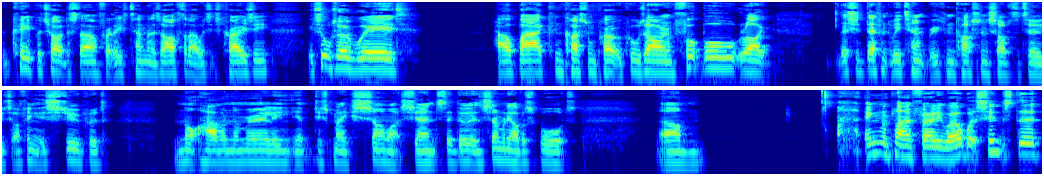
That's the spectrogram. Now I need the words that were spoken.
The keeper tried to stay on for at least 10 minutes after that, which is crazy. It's also weird how bad concussion protocols are in football. Like, there should definitely be temporary concussion substitutes. I think it's stupid not having them really. It just makes so much sense. They do it in so many other sports. Um, England playing fairly well, but since the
